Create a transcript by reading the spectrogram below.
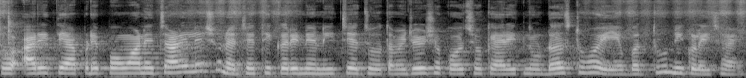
તો આ રીતે આપણે પૌવાને ચાળી લઈશું ને જેથી કરીને નીચે જો તમે જોઈ શકો છો કે આ રીતનું ડસ્ટ હોય એ બધું નીકળી જાય.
